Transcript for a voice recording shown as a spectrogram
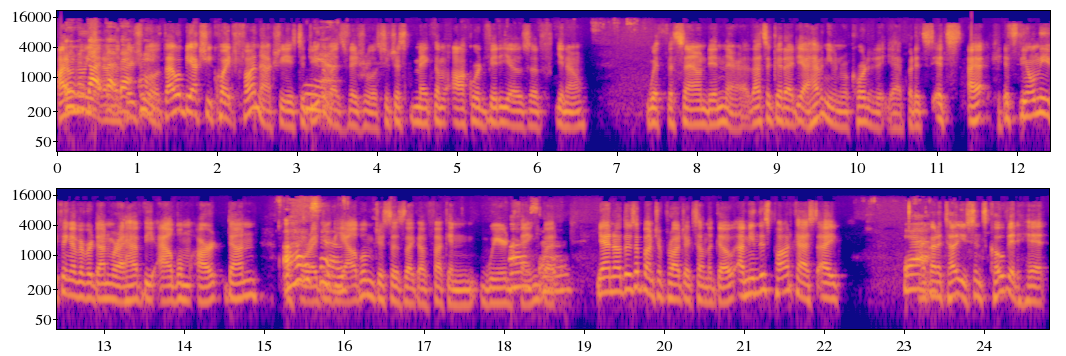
I don't even know yet on the that. visuals. That would be actually quite fun, actually, is to do them as visuals, to just make them awkward videos of, you know, with the sound in there. That's a good idea. I haven't even recorded it yet, but it's it's I it's the only thing I've ever done where I have the album art done oh, before I do the album, just as like a fucking weird thing. But yeah, no, there's a bunch of projects on the go. I mean, this podcast, I Yeah. I got to tell you, since COVID hit,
